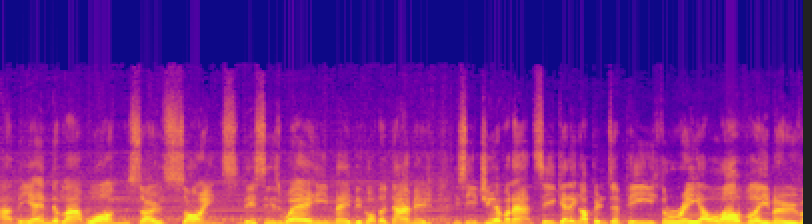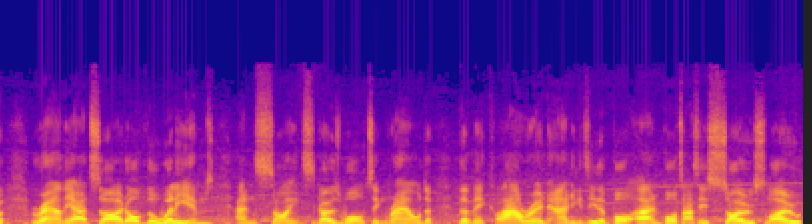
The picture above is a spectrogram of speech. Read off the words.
at the end of lap one. So Sainz, this is where he maybe got the damage. You see Giovinazzi getting up into P3, a lovely move around the outside of the Williams, and Sainz goes waltzing round the McLaren, and you can see the bot and uh, Bottas is so slow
